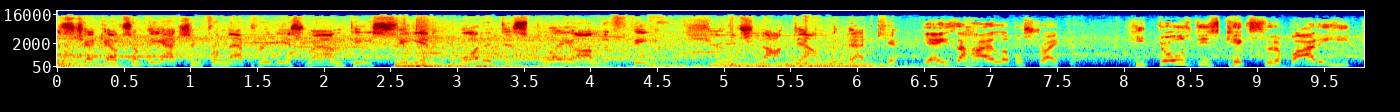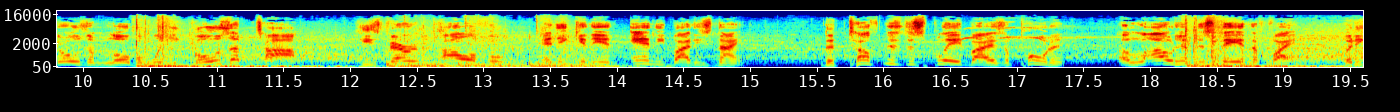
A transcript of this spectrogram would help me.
Let's check out some of the action from that previous round, DC, and what a display on the feet. Huge knockdown with that kick. Yeah, he's a high-level striker. He throws these kicks to the body, he throws them low, but when he goes up top, he's very powerful, and he can end anybody's night. The toughness displayed by his opponent allowed him to stay in the fight, but he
